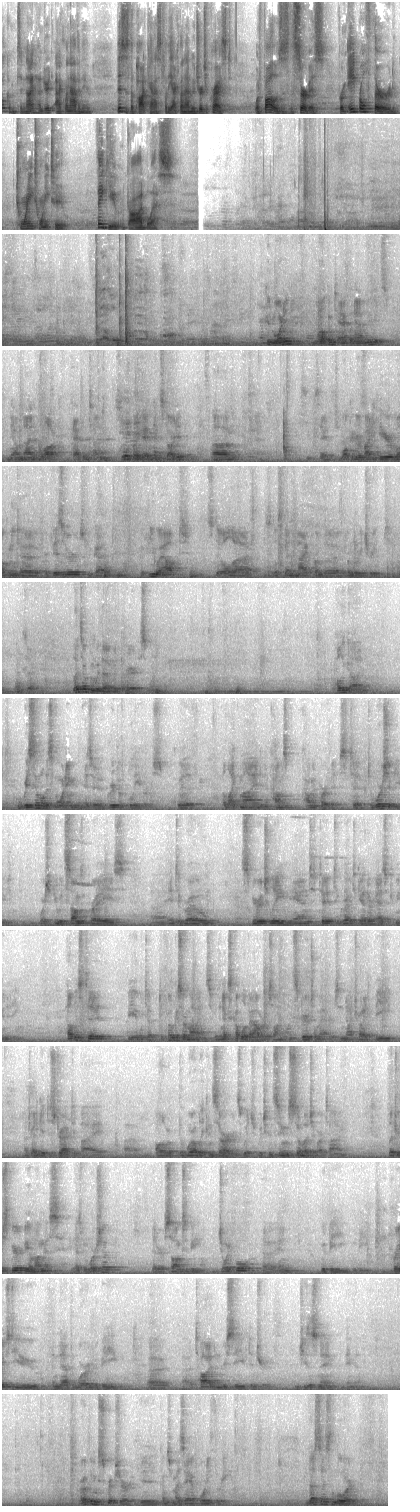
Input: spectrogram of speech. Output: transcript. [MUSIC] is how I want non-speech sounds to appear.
Welcome to 900 Ackland Avenue. This is the podcast for the Ackland Avenue Church of Christ. What follows is the service from April 3rd, 2022. Thank you, and God bless. Good morning. Welcome to Ackland Avenue. It's now 9 o'clock Ackland time, so we'll go ahead and get started. Um, welcome everybody here. Welcome to our visitors. We've got a few out, still uh, still spend the night from the from the retreat. So let's open with a with a prayer this morning. Holy God, we assemble this morning as a group of believers with a like mind and a common, common purpose to, to worship you, worship you with songs of praise, uh, and to grow spiritually and to, to grow together as a community. Help us to be able to, to focus our minds for the next couple of hours on, on spiritual matters and not try to be, not try to get distracted by uh, all of our, the worldly concerns which, which consume so much of our time. Let your spirit be among us as we worship, that our songs would be joyful uh, and would be, would be praise to you, and that the word would be uh, uh, taught and received in truth. In Jesus' name, amen. Our opening scripture is, comes from Isaiah 43. Thus says the Lord,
